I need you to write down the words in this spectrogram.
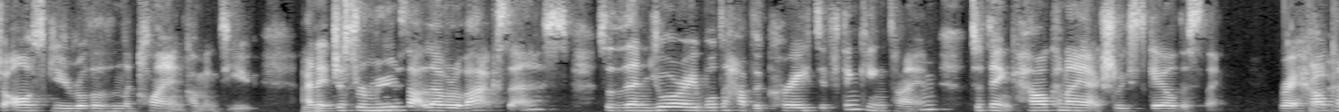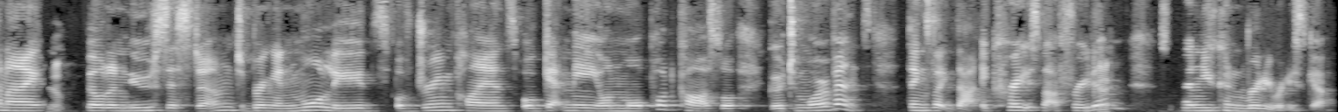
to ask you rather than the client coming to you. Mm-hmm. And it just removes that level of access. So then you're able to have the creative thinking time to think, how can I actually scale this thing? Right? How can I yep. build a new system to bring in more leads of dream clients or get me on more podcasts or go to more events, things like that. It creates that freedom. Okay. So then you can really, really scale.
